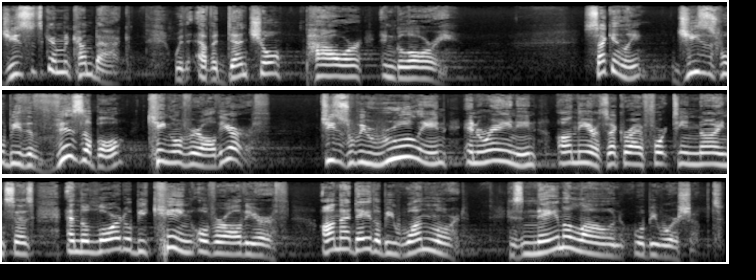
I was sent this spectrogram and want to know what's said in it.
Jesus is going to come back with evidential power and glory. Secondly, Jesus will be the visible king over all the earth. Jesus will be ruling and reigning on the earth. Zechariah 14 9 says, And the Lord will be king over all the earth. On that day, there'll be one Lord his name alone will be worshiped.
